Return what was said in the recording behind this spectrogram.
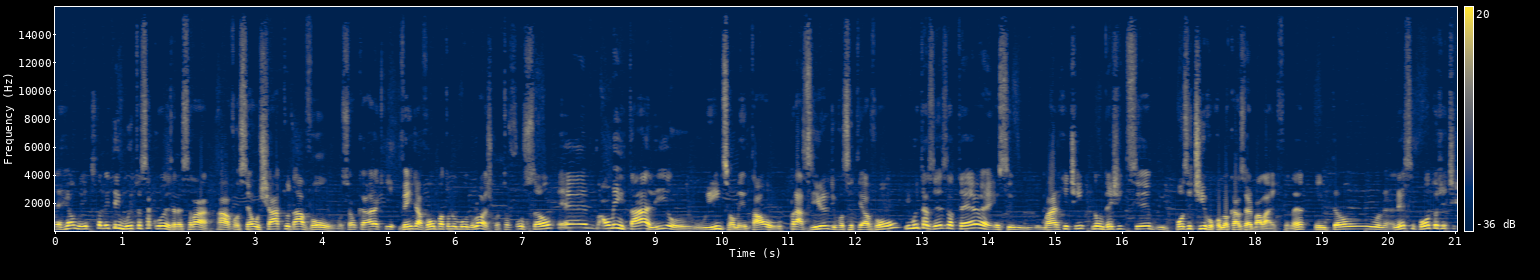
é realmente também tem muito essa coisa, né? Sei lá, ah, você é o chato da Avon, você é o cara que vende Avon pra todo mundo. Lógico, a tua função é aumentar ali o, o índice, aumentar o prazer de você ter Avon e muitas vezes até esse marketing não deixa de ser positivo, como é o caso da Herbalife, né? Então, nesse ponto a gente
